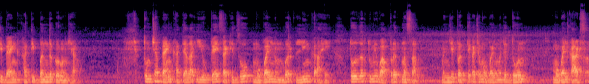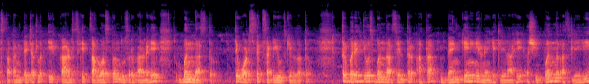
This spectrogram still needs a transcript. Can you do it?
ती बँक खाती बंद करून घ्या. तुमच्या बँक खात्याला यू पी आयसाठी जो मोबाईल नंबर लिंक आहे तो जर तुम्ही वापरत नसाल म्हणजे प्रत्येकाच्या मोबाईलमध्ये दोन मोबाईल कार्ड्स असतात आणि त्याच्यातलं एक कार्ड हे चालू असतं आणि दुसरं कार्ड हे बंद असतं. ते व्हॉट्सॲपसाठी यूज केलं जातं. तर बरेच दिवस बंद असेल तर आता बँकेने निर्णय घेतलेला आहे. अशी बंद असलेली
